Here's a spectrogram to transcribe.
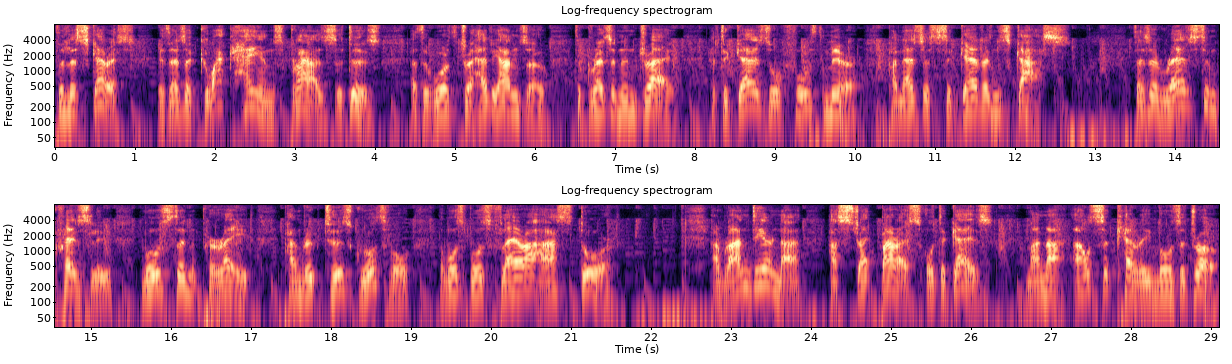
The Lascaris is as a Gwack Hayens Braz does as the Heavy Anzo, the Gresin and Dre, at the Gaz or Fourth Mirror, Panessa Sigerens Gas. There's a Resden Kreslu, Morsden Parade, Panruk Tus Grothville, a was bos Flera As Door. And Randir na has Strek Barras or de Gez, Mana Alsa Kerry Mosadro,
